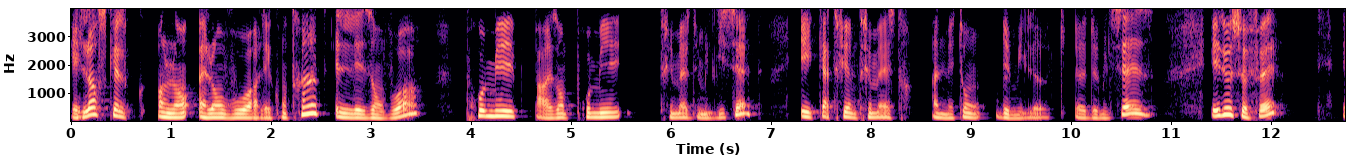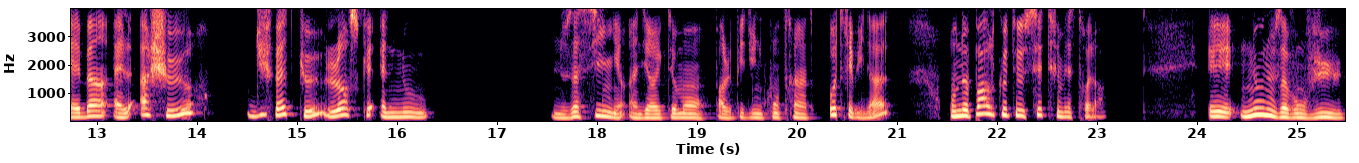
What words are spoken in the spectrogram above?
Et lorsqu'elle elle envoie les contraintes, elle les envoie, premier, par exemple, premier trimestre 2017 et quatrième trimestre, admettons, 2016. Euh, et de ce fait, eh ben, elle assure du fait que lorsqu'elle nous, nous assigne indirectement par le biais d'une contrainte au tribunal, on ne parle que de ces trimestres-là. Et nous, nous avons vu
